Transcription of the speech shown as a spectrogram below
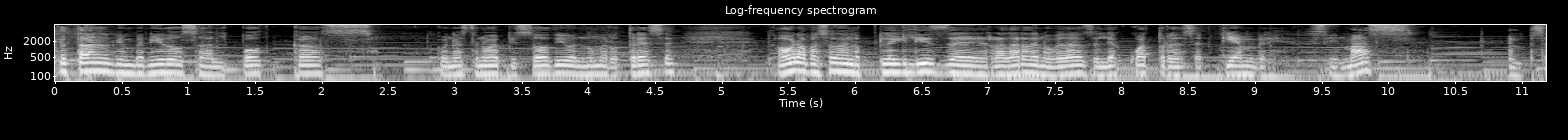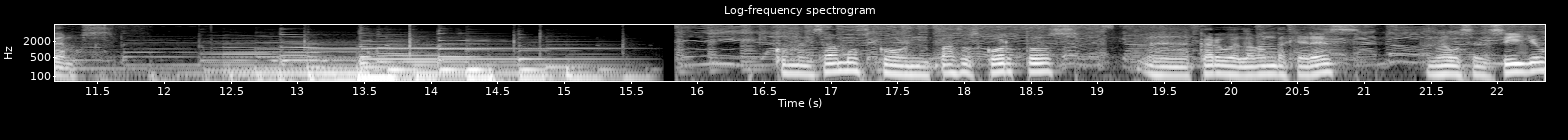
¿Qué tal? Bienvenidos al podcast con este nuevo episodio, el número 13. Ahora basado en la playlist de Radar de Novedades del día 4 de septiembre. Sin más, empecemos. Comenzamos con Pasos Cortos eh, a cargo de la banda Jerez, nuevo sencillo,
